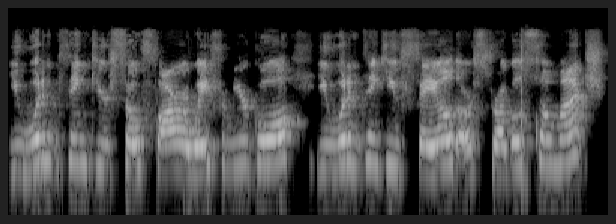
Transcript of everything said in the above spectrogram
You wouldn't think you're so far away from your goal. You wouldn't think you failed or struggled so much.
